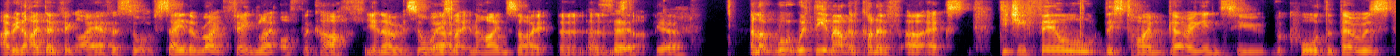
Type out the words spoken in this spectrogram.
I mean, I don't think I ever sort of say the right thing like off the cuff. You know, it's always like in hindsight uh, and it. stuff. Yeah. And like w- with the amount of kind of uh, ex, did you feel this time going into record that there was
